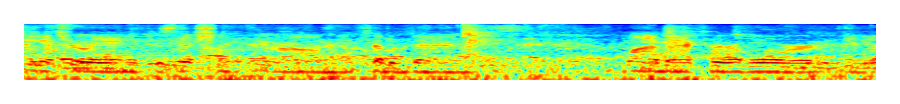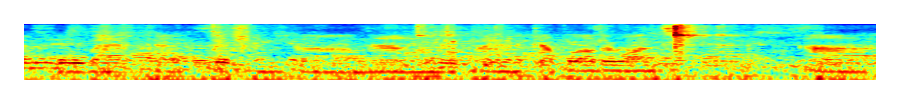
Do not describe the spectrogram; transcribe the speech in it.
I guess, really any position. Um, it could have been linebacker or maybe a fullback kind of position. Um, I don't know, might have been a couple other ones. Uh,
